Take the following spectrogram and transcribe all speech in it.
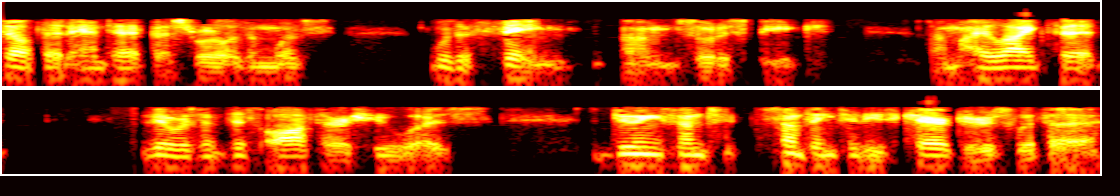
felt that anti-pastoralism was was a thing, um, so to speak. Um, I like that there was a, this author who was doing some something to these characters with a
